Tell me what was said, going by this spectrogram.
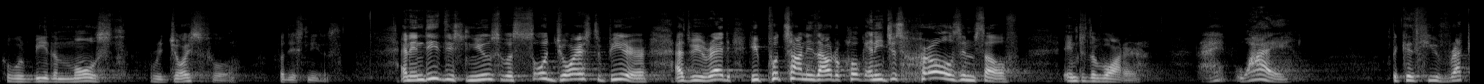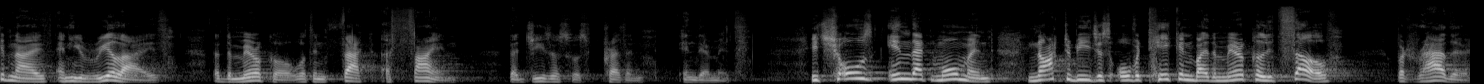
who would be the most rejoiceful for this news. And indeed, this news was so joyous to Peter, as we read, he puts on his outer cloak and he just hurls himself into the water. Right? Why? Because he recognized and he realized that the miracle was, in fact, a sign that Jesus was present in their midst. He chose in that moment not to be just overtaken by the miracle itself, but rather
